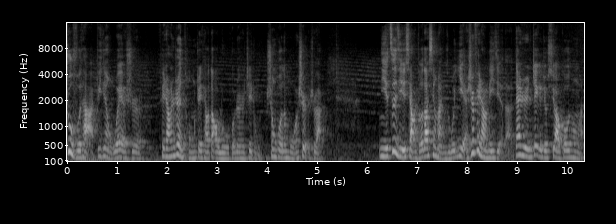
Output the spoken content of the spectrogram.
祝福他。毕竟我也是非常认同这条道路或者是这种生活的模式，是吧？你自己想得到性满足也是非常理解的，但是你这个就需要沟通了。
